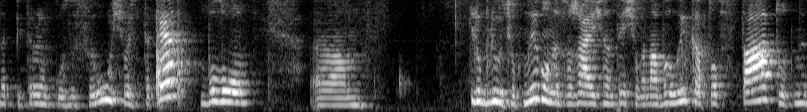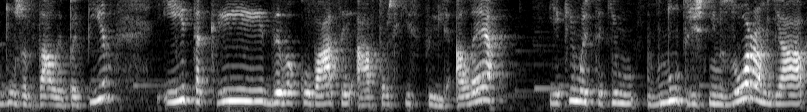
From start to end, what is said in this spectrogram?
на підтримку ЗСУ, щось таке було. Люблю цю книгу, незважаючи на те, що вона велика, товста, тут не дуже вдалий папір і такий дивакуватий авторський стиль. Але якимось таким внутрішнім зором я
